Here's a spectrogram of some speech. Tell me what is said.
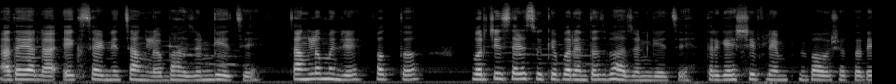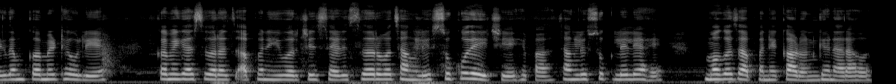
आता याला एक साईडने चांगलं भाजून घ्यायचे. चांगलं म्हणजे फक्त वरची साईड सुकेपर्यंतच भाजून घ्यायचे. तर गॅसची फ्लेम तुम्ही पाहू शकतात एकदम कमी ठेवली आहे. कमी गॅसवरच आपण ही वरची साईड सर्व चांगली सुकू द्यायची आहे. हे पहा चांगली सुकलेली आहे. मगच आपण हे काढून घेणार आहोत.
